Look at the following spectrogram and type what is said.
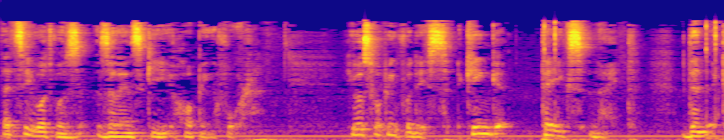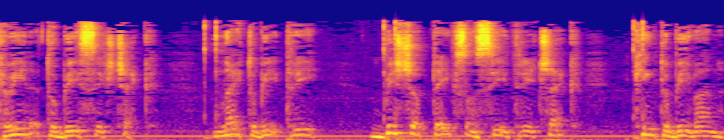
Let's see what was Zelinsky hoping for. He was hoping for this. King takes knight, then queen to b6 check, knight to b3, bishop takes on c3 check, king to b1,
